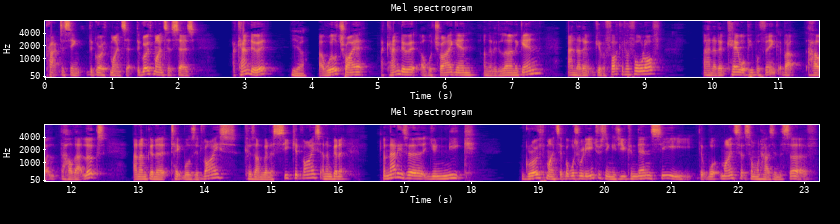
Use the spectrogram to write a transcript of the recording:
practicing the growth mindset. The growth mindset says, I can do it. Yeah. I will try it. I can do it. I will try again. I'm going to learn again. And I don't give a fuck if I fall off. And I don't care what people think about how, it, how that looks. And I'm going to take Will's advice because I'm going to seek advice and I'm going to, and that is a unique growth mindset. But what's really interesting is you can then see that what mindset someone has in the surf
